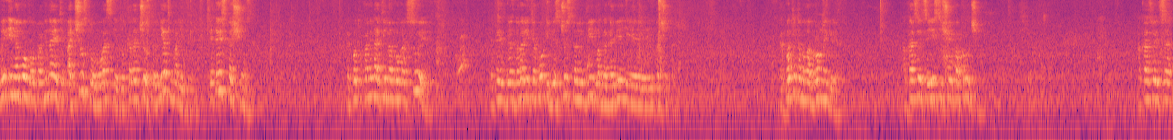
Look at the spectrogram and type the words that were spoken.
Вы имя Бога упоминаете, а чувства у вас нет. Вот когда чувства нет в молитве, это есть кощунство. Так вот, упоминать имя Бога в суе, это говорить о Боге без чувства любви, благоговения и почитания. Так вот, это был огромный грех. Оказывается, есть еще и покруче. Оказывается,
